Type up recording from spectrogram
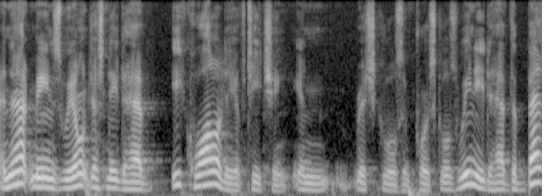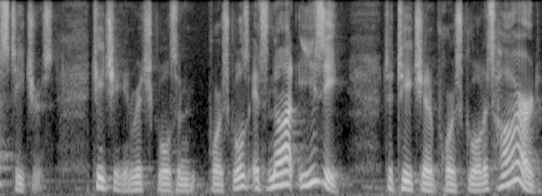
And that means we don't just need to have equality of teaching in rich schools and poor schools. We need to have the best teachers teaching in rich schools and poor schools. It's not easy to teach in a poor school. It's hard.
